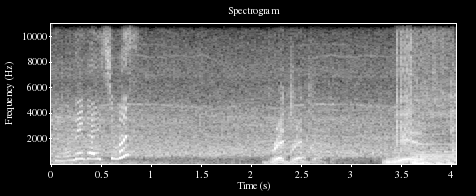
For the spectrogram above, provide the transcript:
でお願いします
